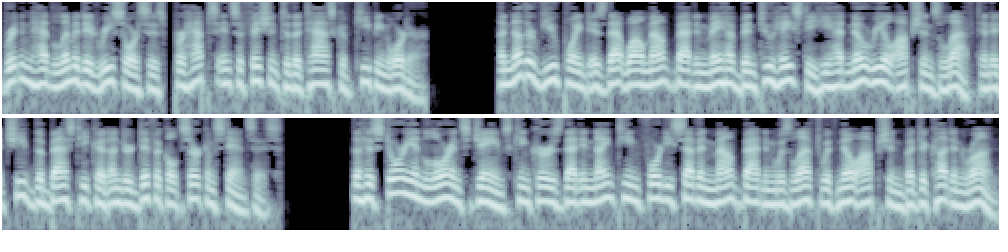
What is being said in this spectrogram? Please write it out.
Britain had limited resources, perhaps insufficient to the task of keeping order. Another viewpoint is that while Mountbatten may have been too hasty he had no real options left and achieved the best he could under difficult circumstances. The historian Lawrence James concurs that in 1947 Mountbatten was left with no option but to cut and run.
